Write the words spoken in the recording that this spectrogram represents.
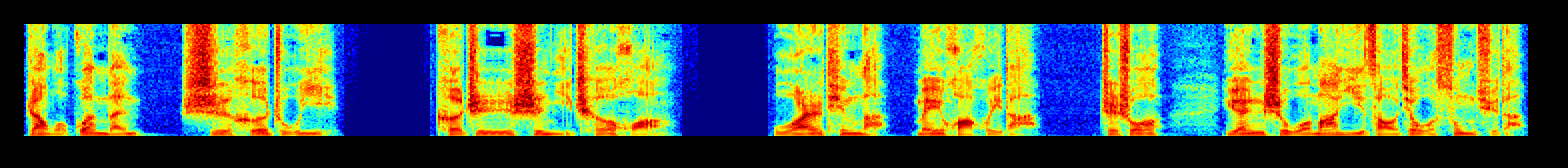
让我关门，是何主意？可知是你扯谎。”五儿听了，没话回答，只说：“原是我妈一早叫我送去的，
